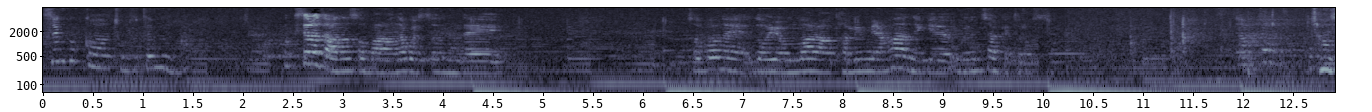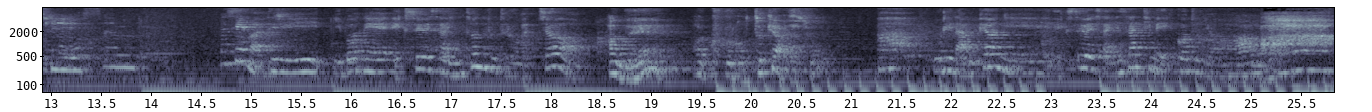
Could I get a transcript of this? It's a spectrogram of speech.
슬프과 점수 때문인가? 확실하지 않아서 말 안 하고 있었는데 저번에 너희 엄마랑 담임이랑 하는 얘기를 우연치 않게 들었어. 저기 쌤. 선생님 아들이 이번에 X회사 인턴으로 들어갔죠? 아, 네? 아, 그걸 어떻게 아시죠? 아, 우리 남편이 X회사 인사팀에 있거든요. 아,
